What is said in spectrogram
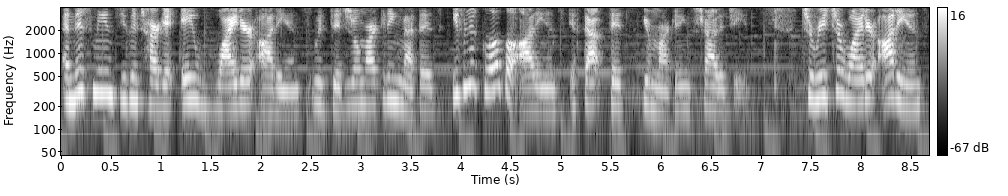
and this means you can target a wider audience with digital marketing methods, even a global audience if that fits your marketing strategy. To reach a wider audience,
